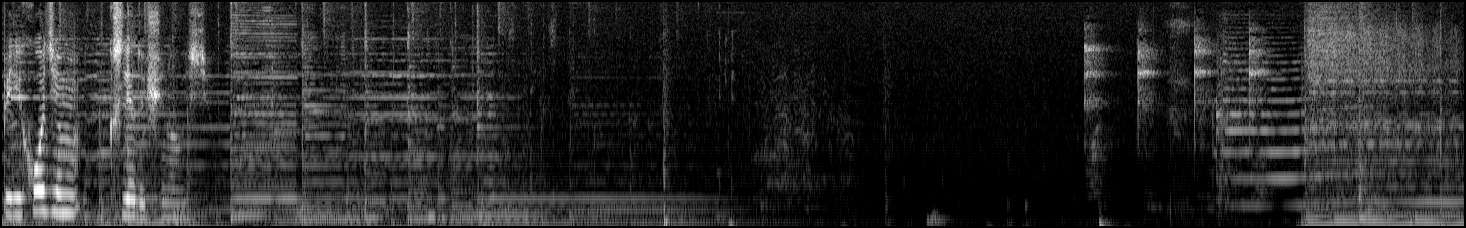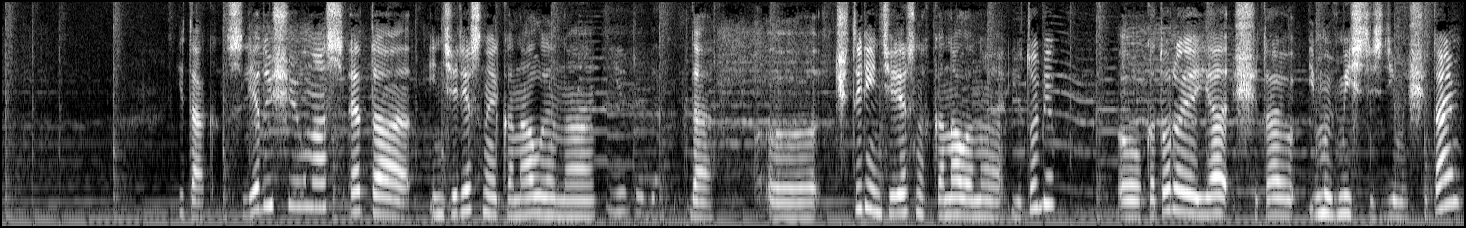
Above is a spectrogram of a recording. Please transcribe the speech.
переходим к следующей новости. Итак, следующие у нас это интересные каналы на Ютубе. Да. э, Четыре интересных канала на Ютубе, э, которые я считаю, и мы вместе с Димой считаем,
